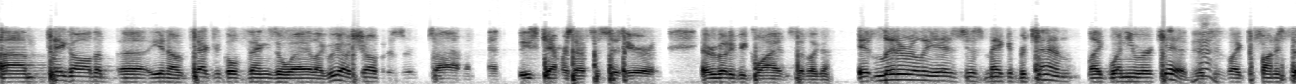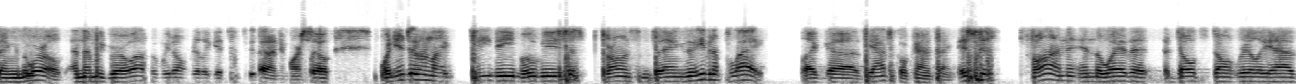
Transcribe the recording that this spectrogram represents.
Um, take all the uh, you know technical things away. Like we got to show up at a certain time, and, and these cameras have to sit here, and everybody be quiet and stuff like that. It literally is just make it pretend like when you were a kid, Yeah. which is like the funnest thing in the world. And then we grow up, and we don't really get to do that anymore. So when you're doing like TV, movies, just throwing some things, even a play, like uh, theatrical kind of thing, it's just fun in the way that adults don't really have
